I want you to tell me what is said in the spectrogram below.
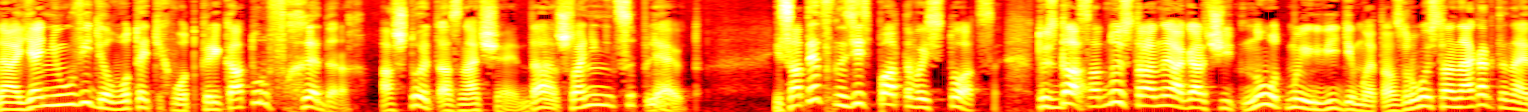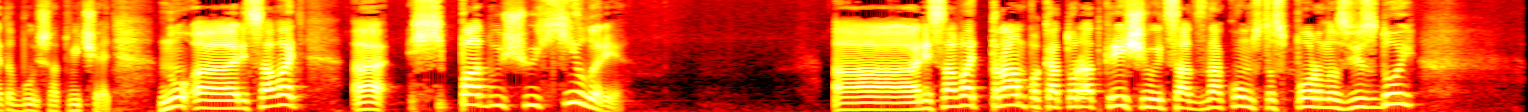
э, я не увидел вот этих вот карикатур в хедерах. А что это означает? Да? Что они не цепляют. И, соответственно, здесь патовая ситуация. То есть, да, с одной стороны огорчит, ну вот мы видим это, а с другой стороны, а как ты на это будешь отвечать? Ну, э, рисовать э, падающую Хиллари, рисовать Трампа, который открещивается от знакомства с порнозвездой,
